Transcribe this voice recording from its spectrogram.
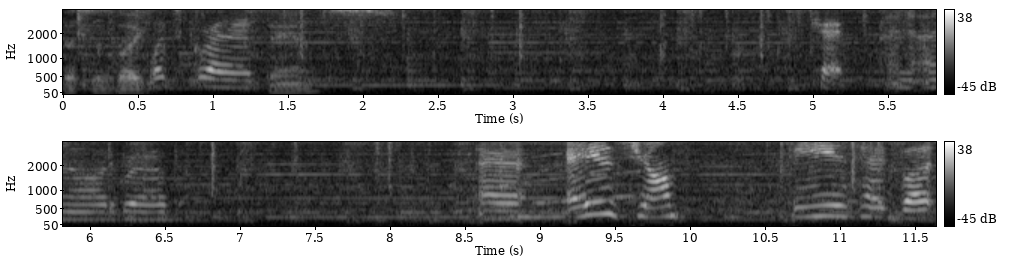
This is like let's grab. dance. Okay, I know, I know how to grab. Uh, A is jump. B is headbutt.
